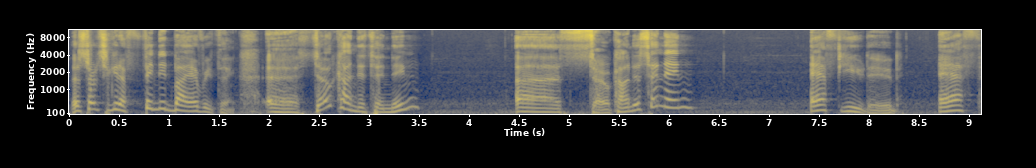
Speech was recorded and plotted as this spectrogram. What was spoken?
that starts to get offended by everything. Uh, so condescending. Uh, so condescending. F you, dude. F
